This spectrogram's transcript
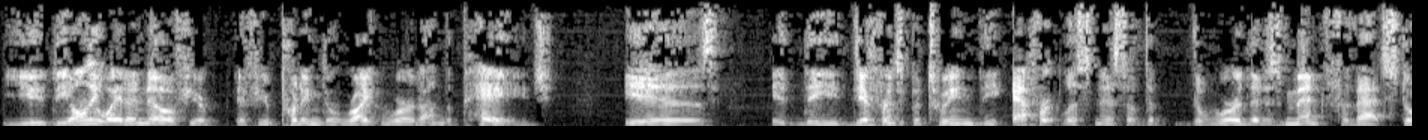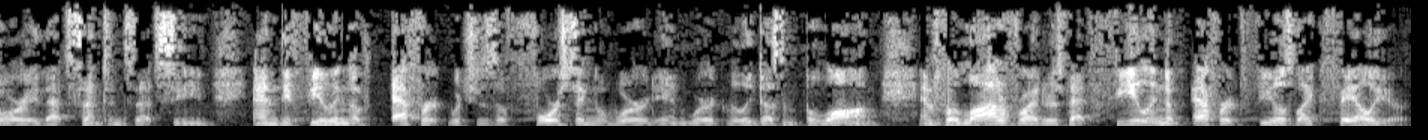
you the only way to know if you're if you're putting the right word on the page is the difference between the effortlessness of the, the word that is meant for that story, that sentence, that scene, and the feeling of effort, which is of forcing a word in where it really doesn't belong. And for a lot of writers, that feeling of effort feels like failure.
